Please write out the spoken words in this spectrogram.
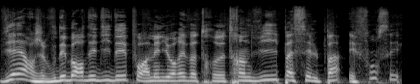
Vierge, vous débordez d'idées pour améliorer votre train de vie, passez le pas et foncez.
